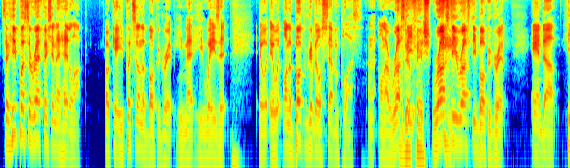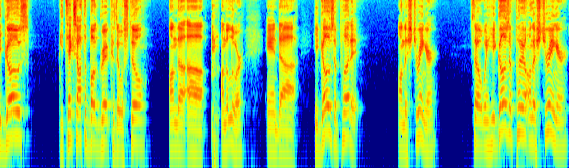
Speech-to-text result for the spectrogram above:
So he puts the redfish in a headlock. Okay, he puts it on the Boga Grip. He met, he weighs it. It, it on the Boga Grip, it was seven plus on, a- on a rusty, fish. rusty, rusty Boga Grip. And uh, he goes, he takes off the Boga Grip because it was still on the uh, on the lure, and uh, he goes to put it on the stringer. So when he goes to put it on the stringer,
